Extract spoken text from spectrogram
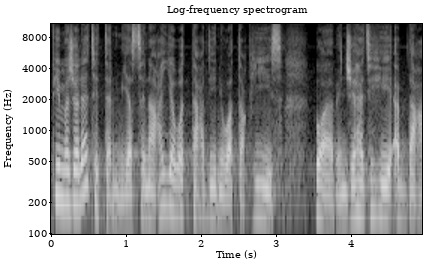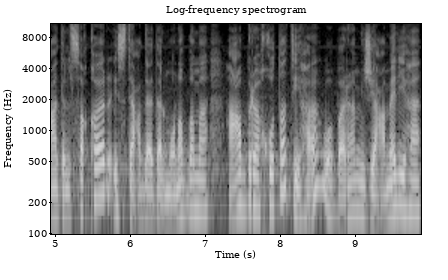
في مجالات التنمية الصناعية والتعدين والتقييس. ومن جهته أبدى عادل صقر استعداد المنظمة عبر خططها وبرامج عملها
